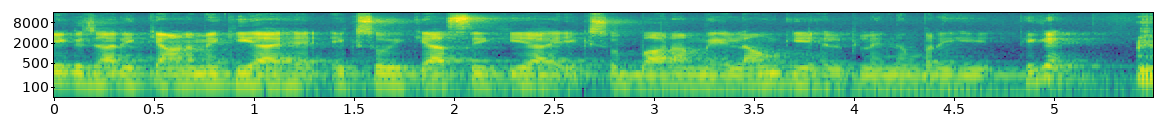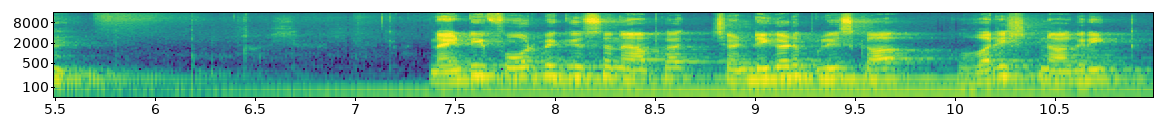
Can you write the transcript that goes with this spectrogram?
एक हज़ार इक्यानवे किया है, एक सौ इक्यासी किया है, एक सौ बारह महिलाओं की हेल्पलाइन नंबर ही, ठीक है? नाइन्टी फोर पे क्वेश्चन है आपका, चंडीगढ़ पुलिस का वरिष्ठ नागरिक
